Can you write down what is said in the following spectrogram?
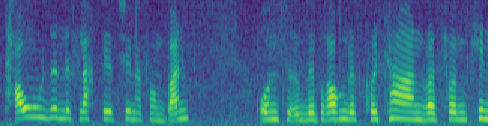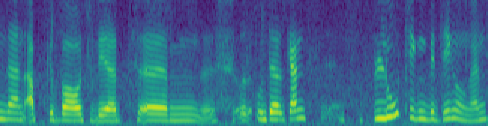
tausende Flachbildschirme vom Band. Und wir brauchen das Koltan, was von Kindern abgebaut wird, ähm, unter ganz blutigen Bedingungen.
